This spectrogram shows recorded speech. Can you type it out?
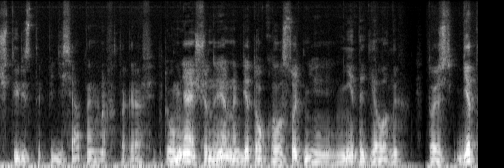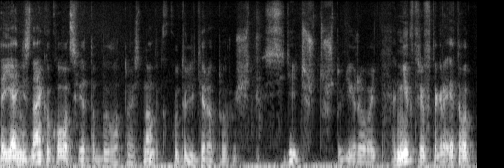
450, наверное, фотографий, то у меня еще, наверное, где-то около сотни недоделанных. То есть где-то я не знаю, какого цвета было. То есть надо какую-то литературу сидеть, штудировать. Некоторые фотографии, это вот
